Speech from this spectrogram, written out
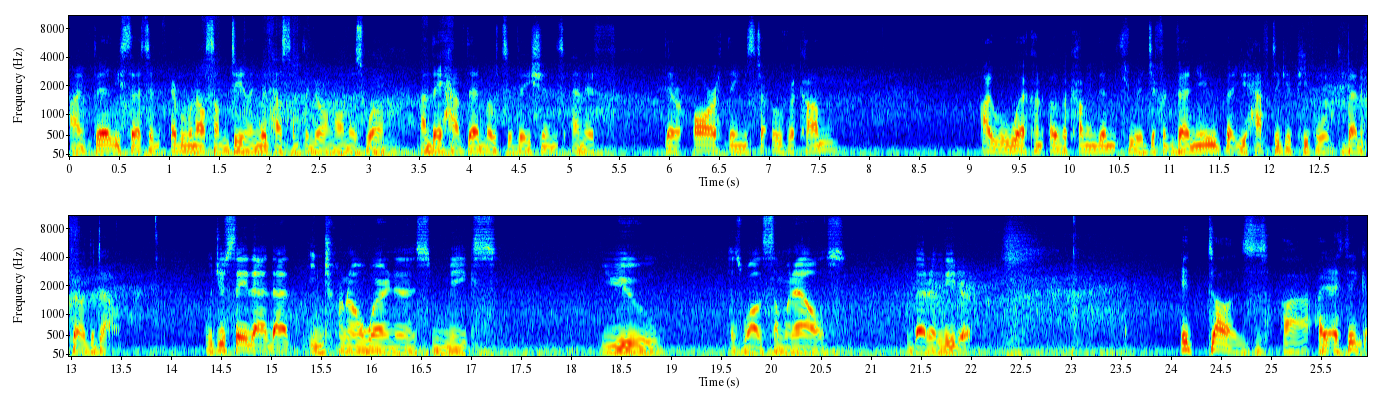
I'm fairly certain everyone else I'm dealing with has something going on as well, mm. and they have their motivations. And if there are things to overcome, I will work on overcoming them through a different venue. But you have to give people the benefit of the doubt. Would you say that that internal awareness makes you, as well as someone else, a better leader? It does. Uh, I, I, think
